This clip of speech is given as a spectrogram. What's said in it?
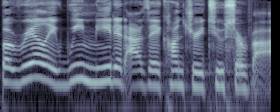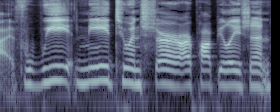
but really, we need it as a country to survive. We need to ensure our population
